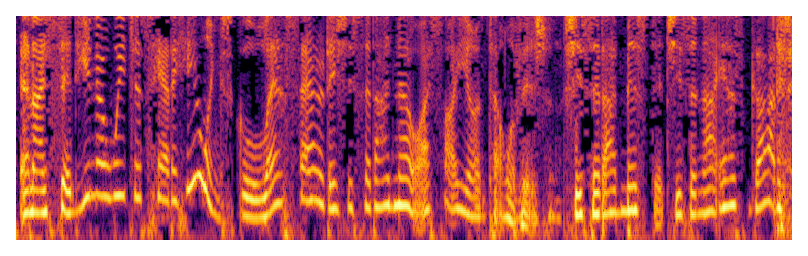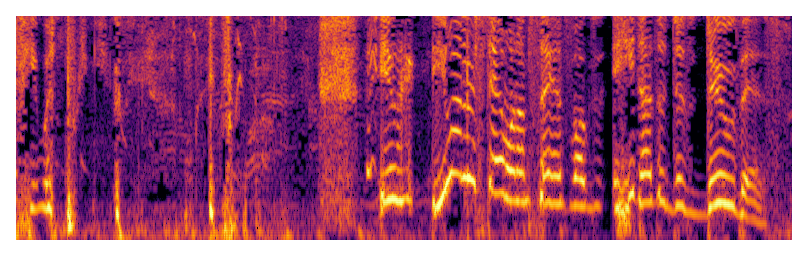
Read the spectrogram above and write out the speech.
And I said, you know, we just had a healing school last Saturday. She said, I know. I saw you on television. She said, I missed it. She said, I asked God if he would bring you. you you understand what I'm saying, folks? He doesn't just do this.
